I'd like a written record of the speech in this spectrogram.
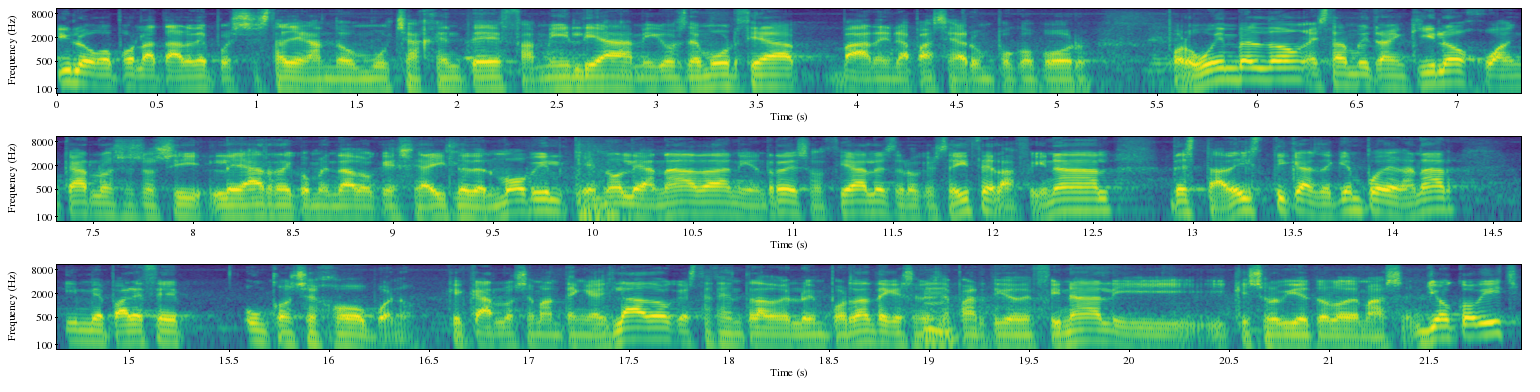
Y luego por la tarde pues está llegando mucha gente, familia, amigos de Murcia, van a ir a pasear un poco por, por Wimbledon, están muy tranquilos. Juan Carlos, eso sí, le ha recomendado que se aísle del móvil, que no lea nada ni en redes sociales de lo que se dice, la final, de estadísticas, de quién puede ganar. Y me parece un consejo bueno, que Carlos se mantenga aislado, que esté centrado en lo importante que es en ese partido de final y, y que se olvide todo lo demás. Djokovic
